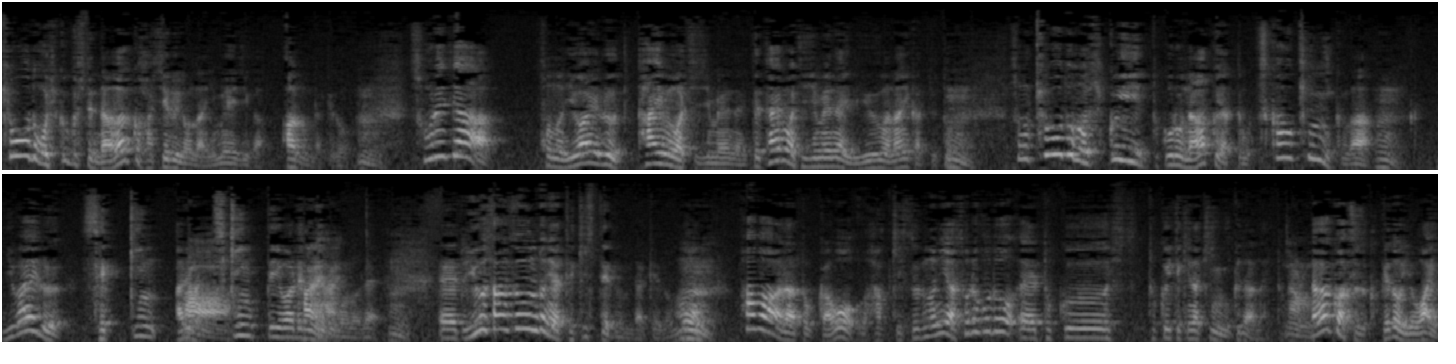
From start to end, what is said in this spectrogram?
強度を低くして長く走るようなイメージがあるんだけど、うん、それじゃあそのいわゆるタイムは縮めない。でタイムは縮めない理由は何かっていうと、うん、その強度の低いところを長くやっても使う筋肉がいわゆる接筋あるいは遅筋って言われてるもので、えーと、有酸素運動には適してるんだけども、うん、パワーだとかを発揮するのにはそれほど、えー、得得意的な筋肉ではないと。長くは続くけど弱い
